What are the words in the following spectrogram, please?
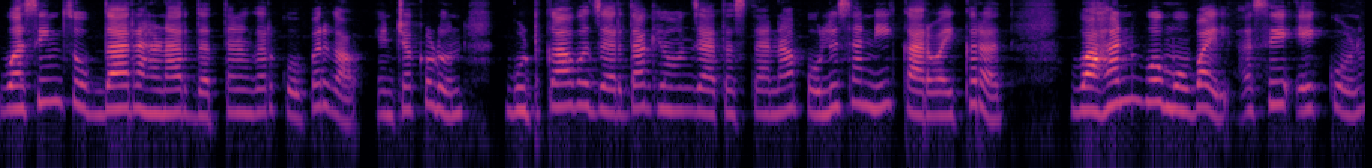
वसीम चोपदार राहणार दत्तनगर कोपरगाव यांच्याकडून गुटखा व जर्दा घेऊन जात असताना पोलिसांनी कारवाई करत वाहन व मोबाईल असे एकूण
